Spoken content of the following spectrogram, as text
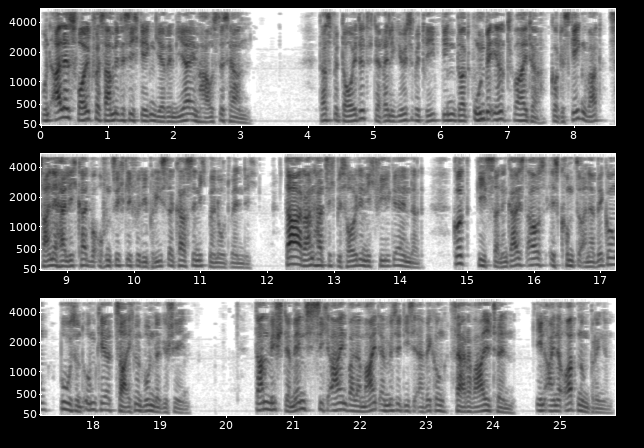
Und alles Volk versammelte sich gegen Jeremia im Haus des Herrn. Das bedeutet, der religiöse Betrieb ging dort unbeirrt weiter. Gottes Gegenwart, seine Herrlichkeit war offensichtlich für die Priesterkaste nicht mehr notwendig. Daran hat sich bis heute nicht viel geändert. Gott gießt seinen Geist aus, es kommt zu einer Weckung, Buß und Umkehr, Zeichen und Wunder geschehen. Dann mischt der Mensch sich ein, weil er meint, er müsse diese Erweckung verwalten in eine Ordnung bringen.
